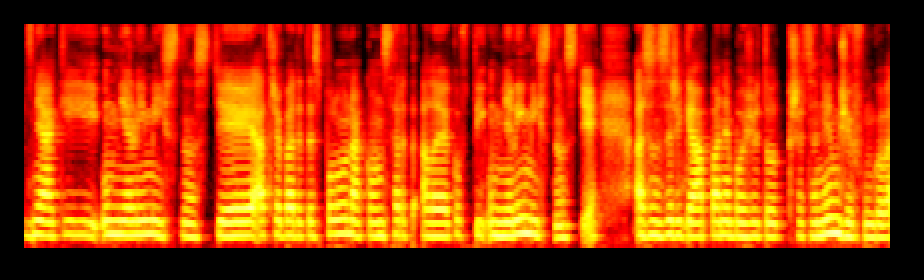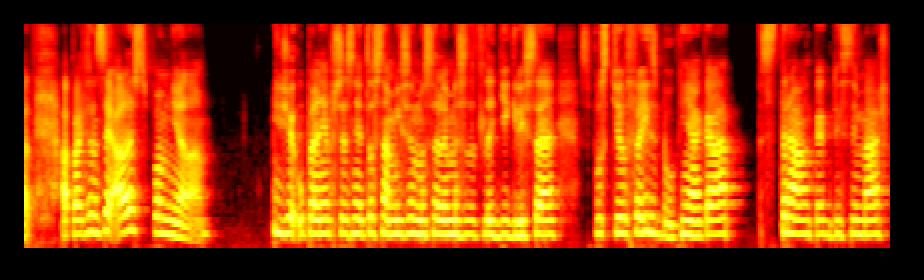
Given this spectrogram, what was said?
v nějaký umělé místnosti a třeba jdete spolu na koncert, ale jako v té umělé místnosti. A jsem si říká, pane bože, to přece nemůže fungovat. A pak jsem si ale vzpomněla, že úplně přesně to samé si museli myslet lidi, když se spustil Facebook, nějaká stránka, kdy si máš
